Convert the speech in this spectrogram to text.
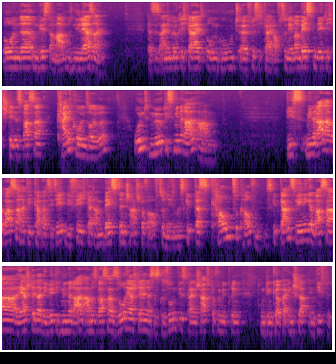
und, äh, und wisst, am Abend müssen die leer sein. Das ist eine Möglichkeit, um gut äh, Flüssigkeit aufzunehmen. Am besten wirklich stilles Wasser, keine Kohlensäure und möglichst mineralarm. Dieses mineralarme Wasser hat die Kapazität und die Fähigkeit, am besten Schadstoffe aufzunehmen. Es gibt das kaum zu kaufen. Es gibt ganz wenige Wasserhersteller, die wirklich mineralarmes Wasser so herstellen, dass es gesund ist, keine Schadstoffe mitbringt und den Körper entschlackt, entgiftet.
